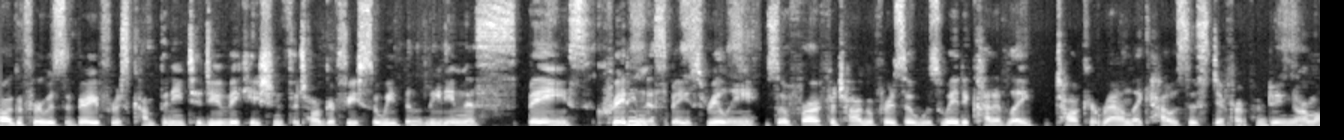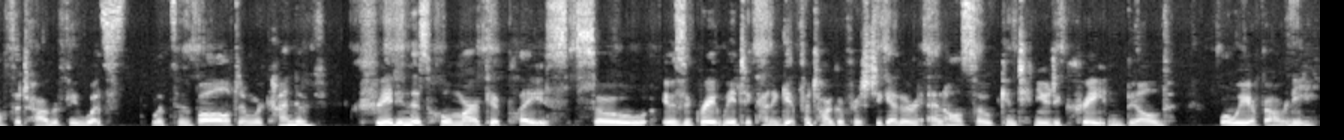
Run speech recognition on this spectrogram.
Flytographer was the very first company to do vacation photography. So we've been leading this space, creating this space really. So for our photographers, it was a way to kind of like talk around, like how is this different from doing normal photography? What's what's involved? And we're kind of creating this whole marketplace. So it was a great way to kind of get photographers together and also continue to create and build what we have already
